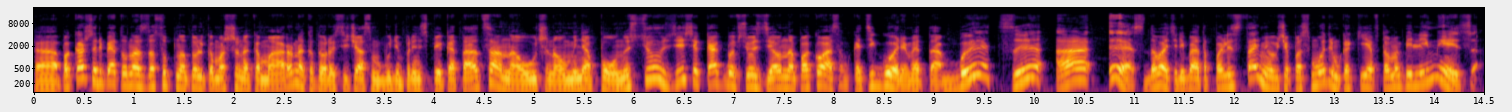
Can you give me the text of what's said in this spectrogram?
Uh, пока что, ребята, у нас доступна только машина Камара, на которой сейчас мы будем, в принципе, кататься. Она улучшена у меня полностью. Здесь как бы все сделано по классам, категориям. Это B, C, A, S. Давайте, ребята, полистаем и вообще посмотрим, какие автомобили имеются.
